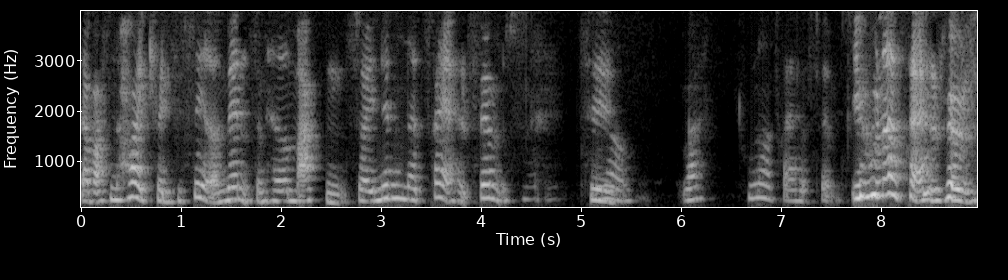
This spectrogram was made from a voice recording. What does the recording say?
der var sådan højt kvalificerede mænd, som havde magten. Så i 1993 til... Hvad? 193. I 193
